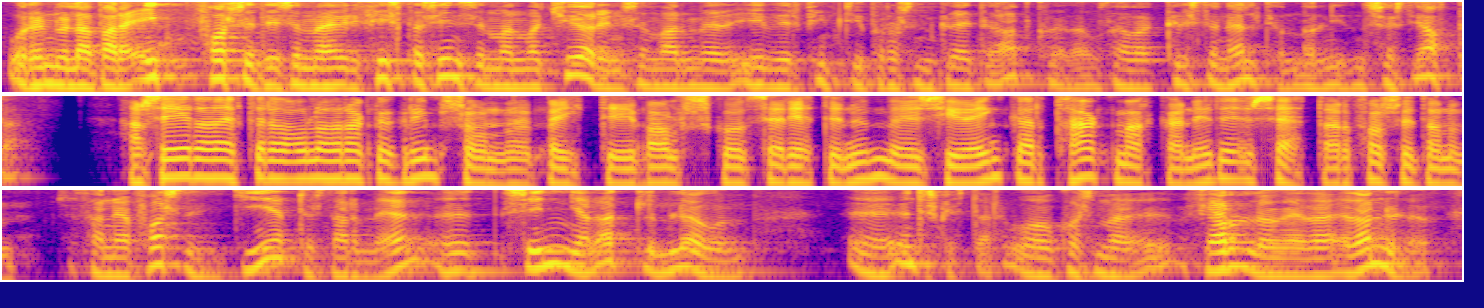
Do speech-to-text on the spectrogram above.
og raunverulega bara einn fórseti sem hefur í fyrsta sinn sem hann var kjörinn sem var með yfir 50% greitir atkvæða og það var Kristján Eldjón árið 1968. Hann segir að eftir að Ólaf Ragnar Grímsson beitti málskóðserjettinum séu engar takmarkanir settar fórsetunum. Þannig að fórsetin getur þar með uh, sinjað öllum lögum uh, undirskriftar og hvort sem að fjárlög eða, eða önnulög.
